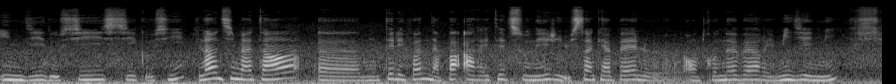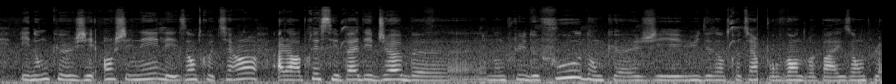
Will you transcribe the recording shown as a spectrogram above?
Indeed aussi, Sick aussi. Lundi matin, euh, mon téléphone n'a pas arrêté de sonner. J'ai eu 5 appels euh, entre 9h et midi et demi. Et donc j'ai enchaîné les entretiens. Alors après c'est pas des jobs non plus de fou, donc j'ai eu des entretiens pour vendre par exemple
